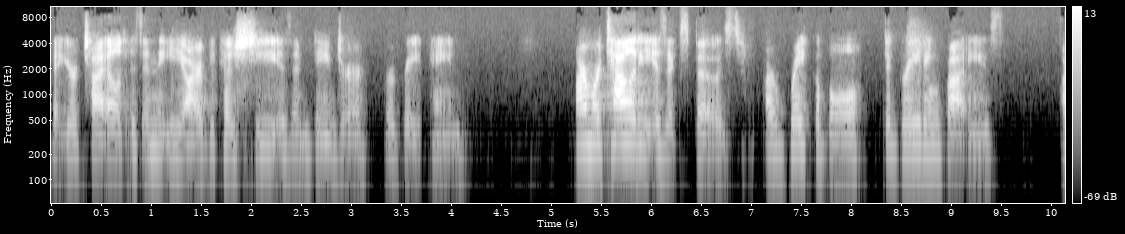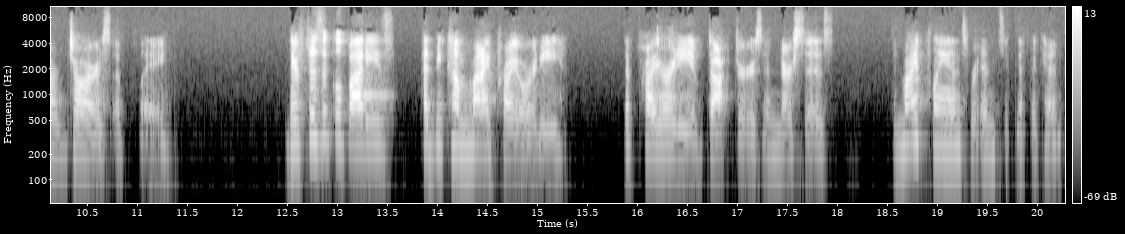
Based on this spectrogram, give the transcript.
that your child is in the ER because she is in danger or great pain. Our mortality is exposed, our breakable, degrading bodies are jars of clay. Their physical bodies had become my priority, the priority of doctors and nurses, and my plans were insignificant.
